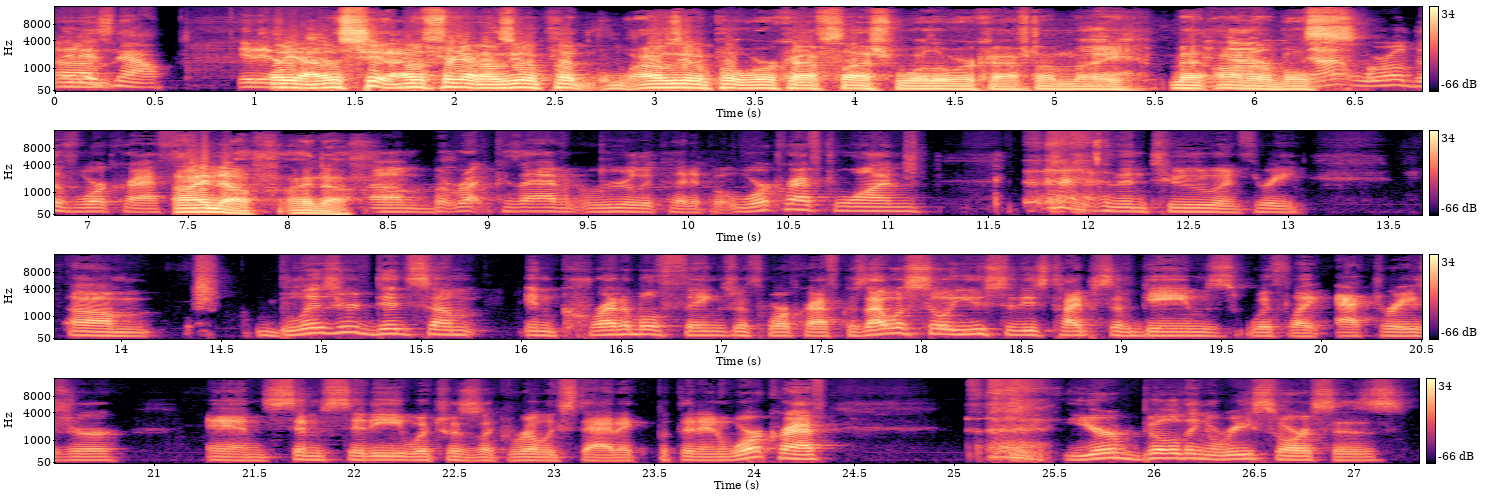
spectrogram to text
It is Um, now. It is. Oh yeah, I was shit. I was forgetting. I was gonna put. I was gonna put Warcraft slash World of Warcraft on my Yeah. ma- Not- honorables. Not World of Warcraft. I know. I know. Um, but right because I haven't really played it, but Warcraft one, and then two and three. Um, Blizzard did some incredible things with Warcraft because I was so used to these types of games with like ActRaiser and SimCity, which was like really static. But then in Warcraft, you're building resources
